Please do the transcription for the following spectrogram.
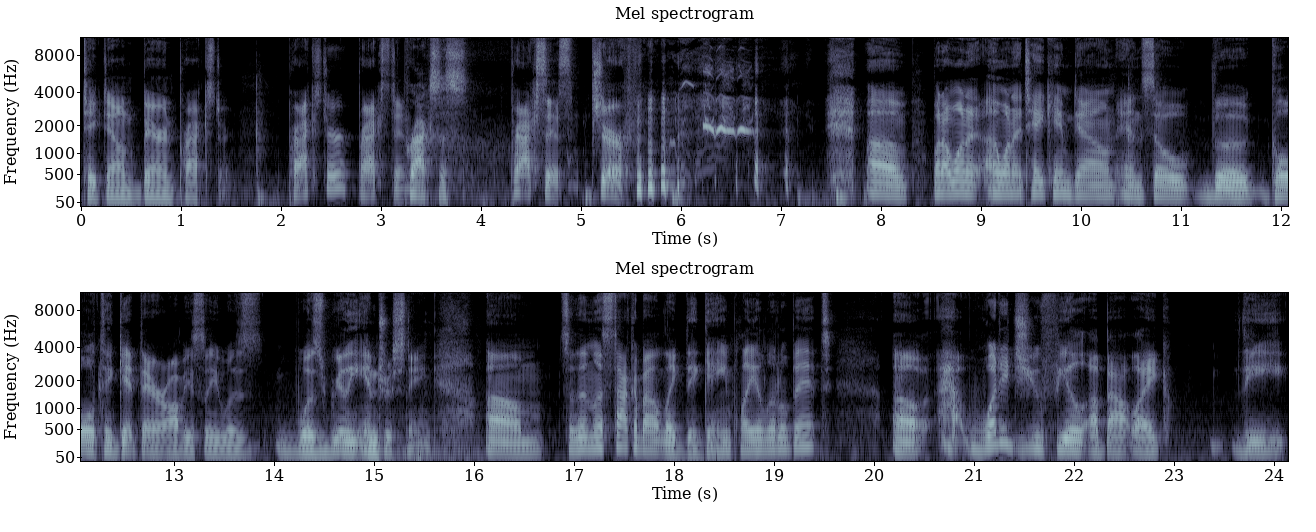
take down Baron Praxter. Praxter? Praxton. Praxis. Praxis, sure. um, but I want to I want to take him down, and so the goal to get there obviously was was really interesting. Um, so then let's talk about like the gameplay a little bit. Uh, how, what did you feel about like the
